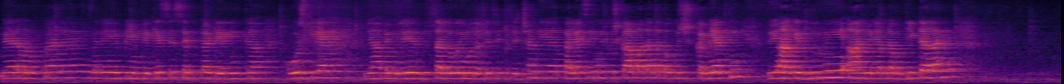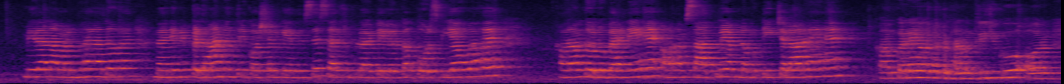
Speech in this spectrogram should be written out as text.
मेरा नाम अनुपाल है। मैंने पी एम के से सेल्फ ट्रेनिंग का कोर्स किया है जहाँ पे मुझे सर लोगों ने बहुत अच्छे से प्रशिक्षण दिया है। पहले से ही मुझे कुछ काम आता था पर कुछ कमियाँ थी तो यहाँ के दूर हुई। आज मैंने अपना बुटीक डाला है। मेरा नाम अनुभा यादव है। मैंने भी प्रधानमंत्री कौशल केंद्र से सेल्फ एम्प्लॉय टेलर का कोर्स किया हुआ है। और हम दोनों बहनें हैं और हम साथ में अपना बुटीक चला रहे हैं। काम कर रहे हैं और मैं प्रधानमंत्री जी को और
